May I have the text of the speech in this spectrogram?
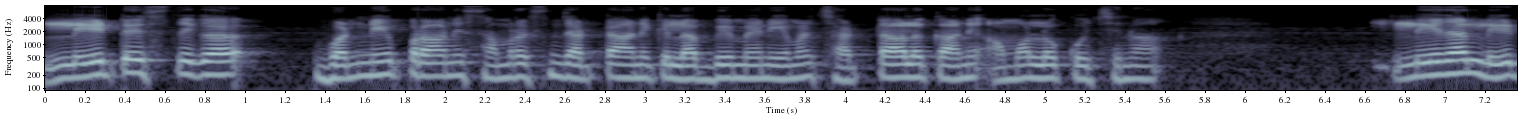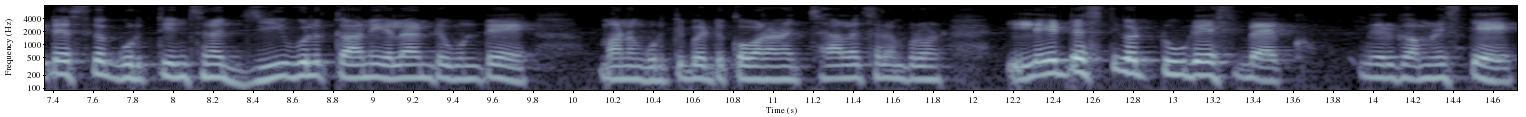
లేటెస్ట్గా వన్యప్రాణి సంరక్షణ చట్టానికి లభ్యమైన ఏమైనా చట్టాలు కానీ అమల్లోకి వచ్చిన లేదా లేటెస్ట్గా గుర్తించిన జీవులు కానీ ఎలాంటివి ఉంటే మనం గుర్తుపెట్టుకోవాలని చాలా చాలా ఇంపార్టెంట్ లేటెస్ట్గా టూ డేస్ బ్యాక్ మీరు గమనిస్తే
